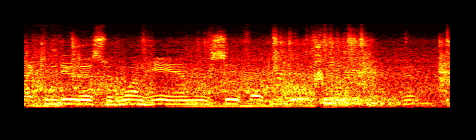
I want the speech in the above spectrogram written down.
I can do this with one hand, let's see if I can. Yep.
